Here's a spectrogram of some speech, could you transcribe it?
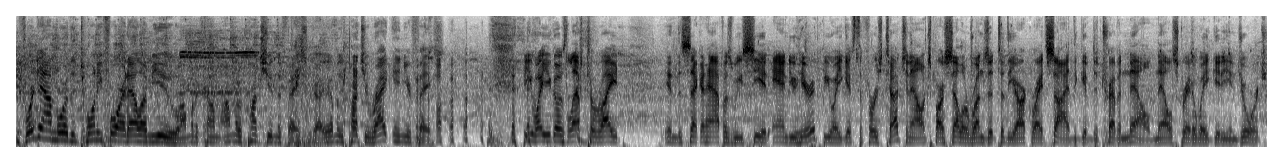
If we're down more than 24 at LMU, I'm to come. I'm to punch you in the face, Greg. I'm to punch you right in your face. BYU goes left to right in the second half as we see it and you hear it. BYU gets the first touch, and Alex Barcelo runs it to the arc right side. The give to Trevin Knell. Knell straight away, Gideon George.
